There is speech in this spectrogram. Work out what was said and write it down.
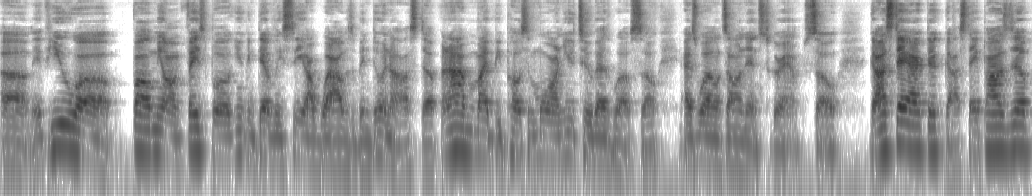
um if you uh follow me on facebook you can definitely see how well i've been doing all that stuff and i might be posting more on youtube as well so as well as on instagram so gotta stay active gotta stay positive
